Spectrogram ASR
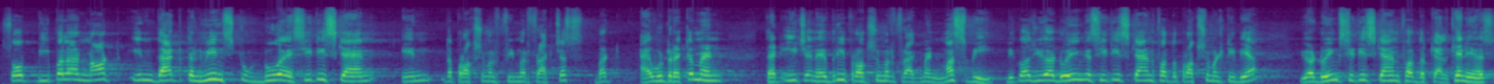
so people are not in that convinced to do a CT scan in the proximal femur fractures, but I would recommend that each and every proximal fragment must be, because you are doing a CT scan for the proximal tibia, You are doing CT scan for the calcaneus,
